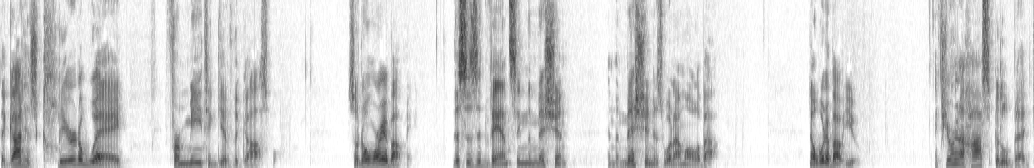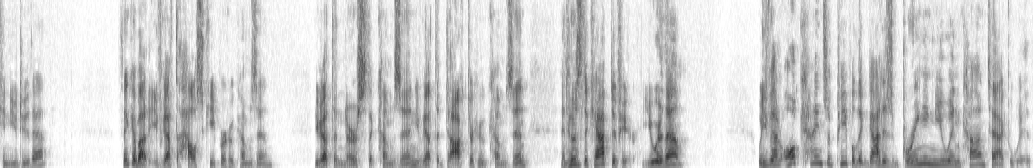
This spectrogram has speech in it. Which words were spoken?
that God has cleared a way for me to give the gospel. So don't worry about me. This is advancing the mission, and the mission is what I'm all about. Now, what about you? If you're in a hospital bed, can you do that? Think about it. You've got the housekeeper who comes in, you've got the nurse that comes in, you've got the doctor who comes in, and who's the captive here? You or them. You've got all kinds of people that God is bringing you in contact with,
